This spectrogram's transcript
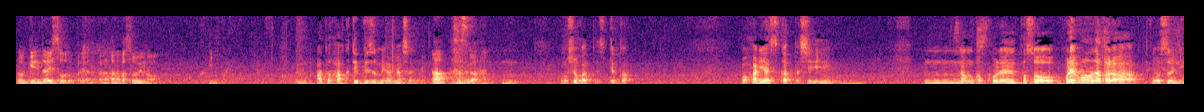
から現代思想とかではなんかなかなかそういうのは書きにくい。あとハクティビズム読みましたね。あさすが。うん。面白かったです。てか分かりやすかったしうん。なんかこれこそこれもだから要するに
